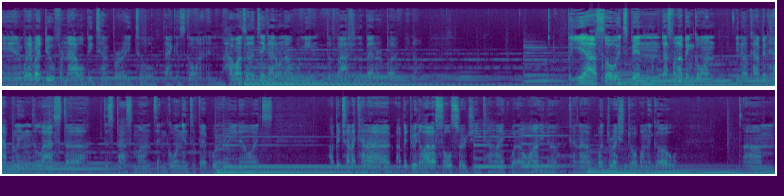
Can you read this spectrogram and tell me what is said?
And whatever I do for now will be temporary till that gets going. And how long it's gonna take, I don't know. I mean, the faster the better, but you know. But yeah, so it's been that's what I've been going. You know, kind of been happening the last. Uh, this past month and going into February, you know, it's I've been trying to kind of I've been doing a lot of soul searching, kind of like what I want, you know, kind of what direction do I want to go. Um,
